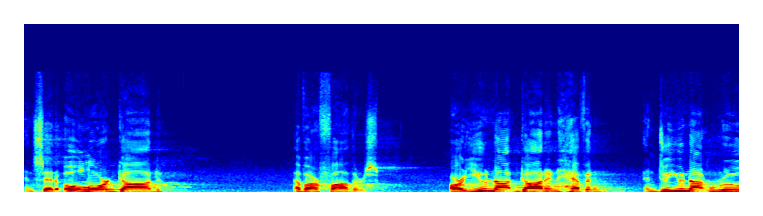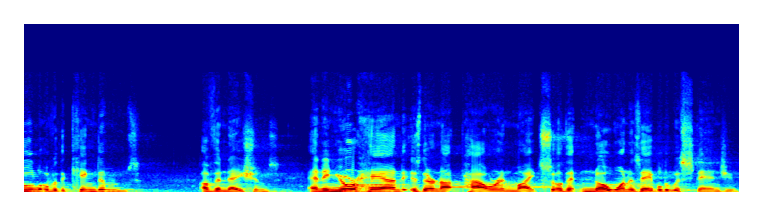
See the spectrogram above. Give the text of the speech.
and said, O Lord God, of our fathers. Are you not God in heaven? And do you not rule over the kingdoms of the nations? And in your hand is there not power and might so that no one is able to withstand you?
